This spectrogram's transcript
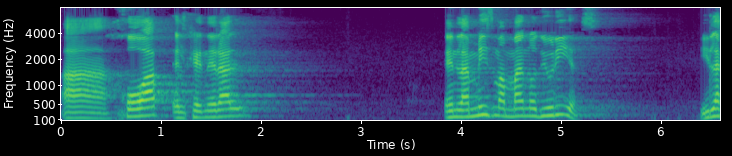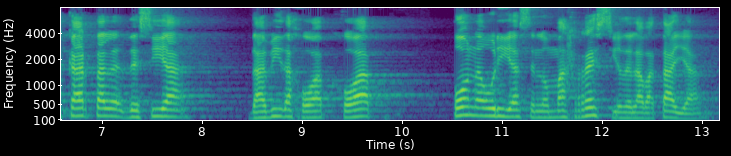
a Joab, el general, en la misma mano de Urias. Y la carta decía David a Joab, Joab, pon a Urias en lo más recio de la batalla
